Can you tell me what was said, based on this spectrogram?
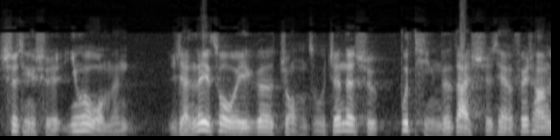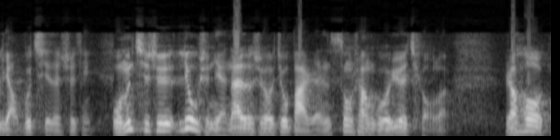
事情，是因为我们人类作为一个种族，真的是不停的在实现非常了不起的事情。我们其实六十年代的时候就把人送上过月球了。然后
